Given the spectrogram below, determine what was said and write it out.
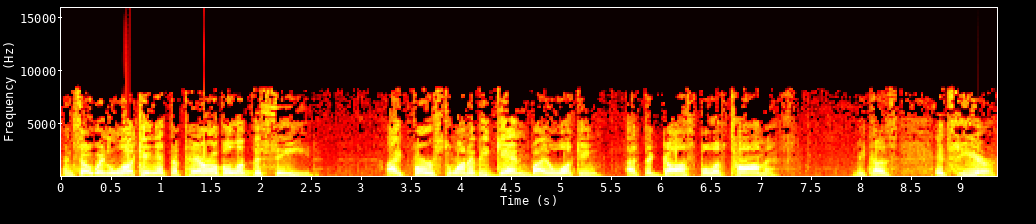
And so when looking at the parable of the seed, I first want to begin by looking at the Gospel of Thomas. Because it's here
